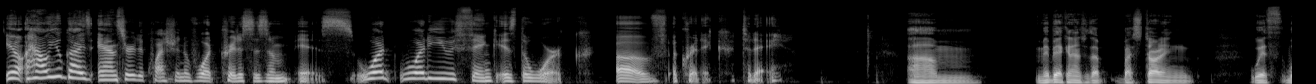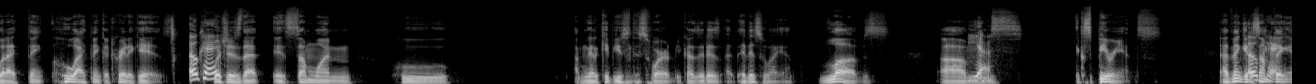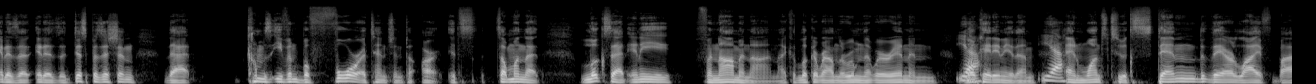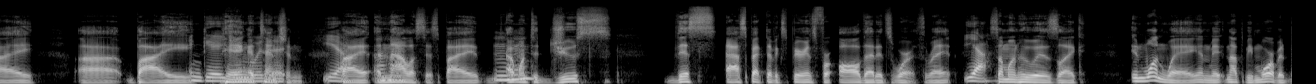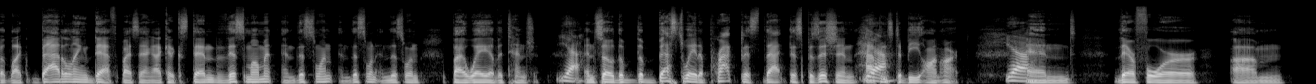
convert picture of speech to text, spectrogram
you know how you guys answer the question of what criticism is. What what do you think is the work of a critic today? Um, maybe I can answer that by starting with what I think, who I think a critic is, Okay. which is that is someone who I'm going to keep using this word because it is it is who I am. Loves um, yes. experience. I think it's Okay. something. It is a it is a disposition that comes even before attention to art. It's someone that looks at any phenomenon. I could look around the room that we're in and Yeah. locate any of them, Yeah. and wants to extend their life by uh by Engaging paying attention, Yeah. by Uh-huh. analysis, by I Mhm. want to juice this aspect of experience for all that it's worth. Right Yeah. someone who is like in one way and not to be morbid but like battling death by saying i could extend this moment and this one and this one and this one by way of attention Yeah. and so the, the best way to practice that disposition happens Yeah. to be on art Yeah. and therefore um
